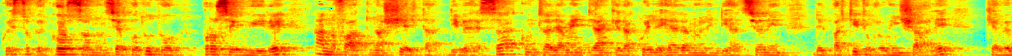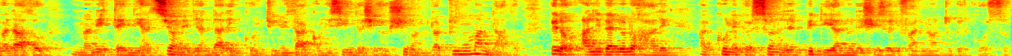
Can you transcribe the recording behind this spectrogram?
questo percorso non si è potuto proseguire, hanno fatto una scelta diversa, contrariamente anche da quelle che erano le indicazioni del Partito Provinciale, che aveva dato una netta indicazione di andare in continuità con i sindaci che uscivano dal primo mandato, però a livello locale alcune persone del PD hanno deciso di fare un altro percorso.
